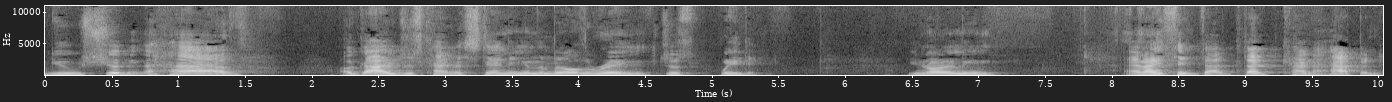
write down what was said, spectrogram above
you shouldn't have a guy just kind of standing in the middle of the ring, just waiting. You know what I mean? And I think that that kind of happened.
